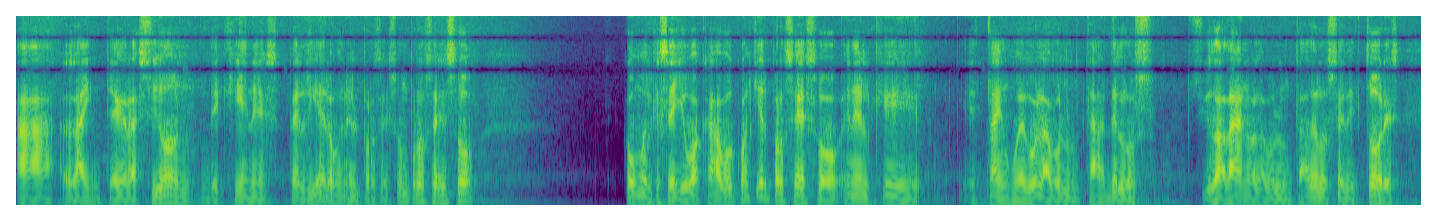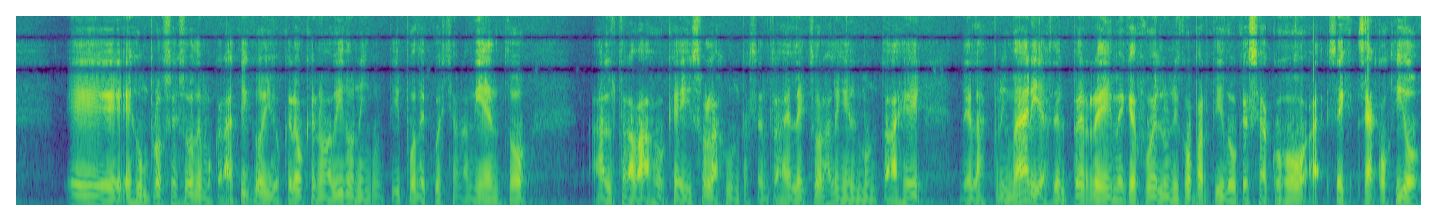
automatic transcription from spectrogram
a la integración de quienes perdieron en el proceso. Un proceso como el que se llevó a cabo, cualquier proceso en el que está en juego la voluntad de los ciudadanos, la voluntad de los electores, eh, es un proceso democrático y yo creo que no ha habido ningún tipo de cuestionamiento al trabajo que hizo la Junta Central Electoral en el montaje de las primarias del PRM, que fue el único partido que se, se, acogió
